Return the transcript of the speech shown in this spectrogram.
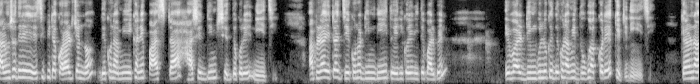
দারুণ স্বাদের এই রেসিপিটা করার জন্য দেখুন আমি এখানে পাঁচটা হাঁসের ডিম সেদ্ধ করে নিয়েছি। আপনারা এটা যে কোনো ডিম দিয়েই তৈরি করে নিতে পারবেন। এবার ডিমগুলোকে দেখুন আমি দুভাগ করে কেটে নিয়েছি। কেননা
